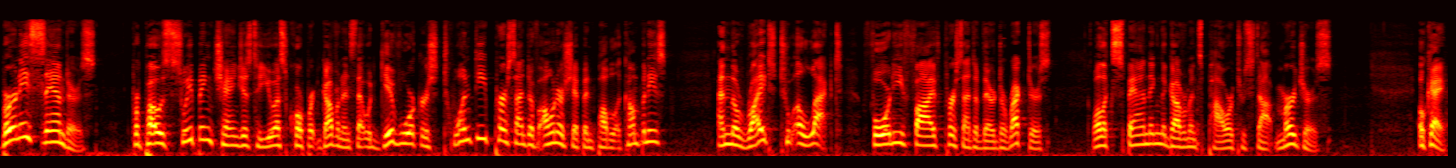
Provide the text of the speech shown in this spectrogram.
Bernie Sanders proposed sweeping changes to U.S. corporate governance that would give workers 20% of ownership in public companies and the right to elect 45% of their directors while expanding the government's power to stop mergers. Okay,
